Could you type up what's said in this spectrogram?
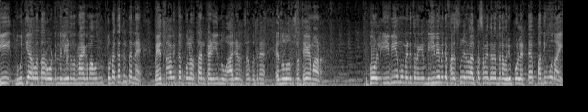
ഈ നൂറ്റി അറുപത്തി ആറ് വോട്ടിന്റെ ലീഡ് നിർണായകമാവുന്നു തുടക്കത്തിൽ തന്നെ മേധാവിത്വം പുലർത്താൻ കഴിയുന്നു ആര്യടൻ ഷൗക്കത്തിന് എന്നുള്ളതും ശ്രദ്ധേയമാണ്. ഇപ്പോൾ ഇ വി എമ്മും എണ്ണി തുടങ്ങിയിട്ടുണ്ട്. ഇ വി എമ്മിന്റെ ഫലസൂചനകൾ അല്പസമയത്തിനകം തന്നെ ഇപ്പോൾ എട്ട് പതിമൂന്നായി.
